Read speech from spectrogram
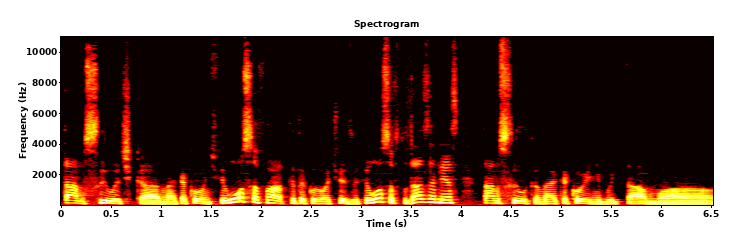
там ссылочка на какого-нибудь философа, ты такой, а что это за философ, туда залез, там ссылка на какой-нибудь там э,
